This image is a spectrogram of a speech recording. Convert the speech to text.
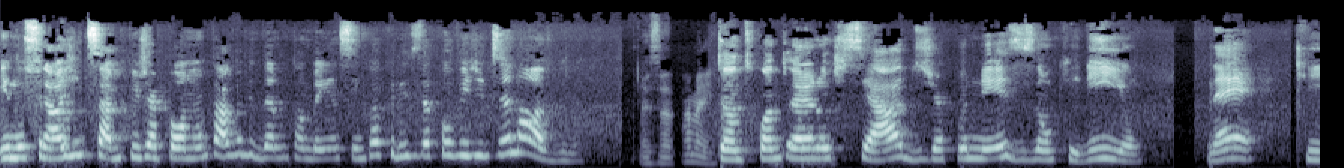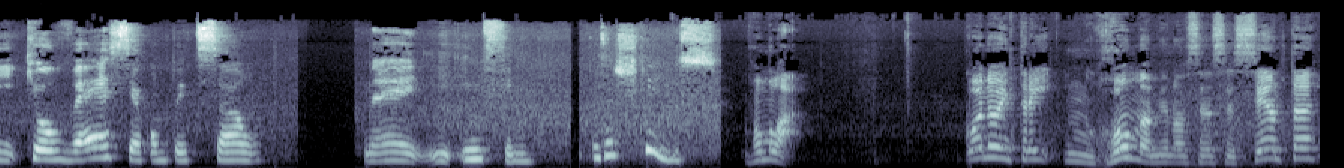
E no final a gente sabe que o Japão não estava lidando tão bem assim com a crise da Covid-19. Né? Exatamente. Tanto quanto era noticiado, os japoneses não queriam, né, que, que houvesse a competição, né, e, enfim. Mas acho que é isso. Vamos lá. Quando eu entrei em Roma, 1960,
